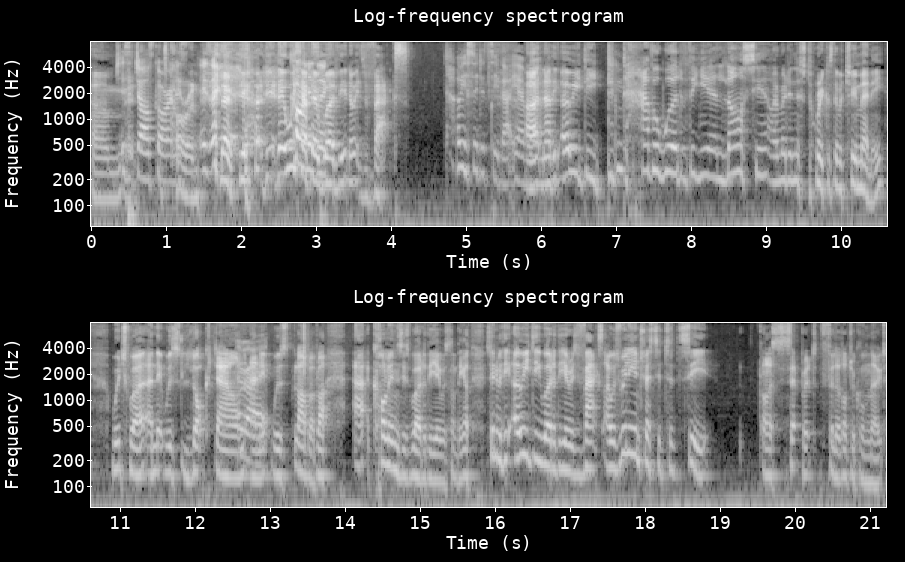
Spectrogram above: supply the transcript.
Um, Is it Giles it's Coren? Is- is it- no, the, the, they always Coren have their a- word. No, it's Vax. Oh yes I did see that yeah Uh, now, the OED didn't have a word of the year last year. I read in this story because there were too many, which were, and it was locked down and it was blah, blah, blah. Uh, Collins' word of the year was something else. So, anyway, the OED word of the year is Vax. I was really interested to see, on a separate philological note,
